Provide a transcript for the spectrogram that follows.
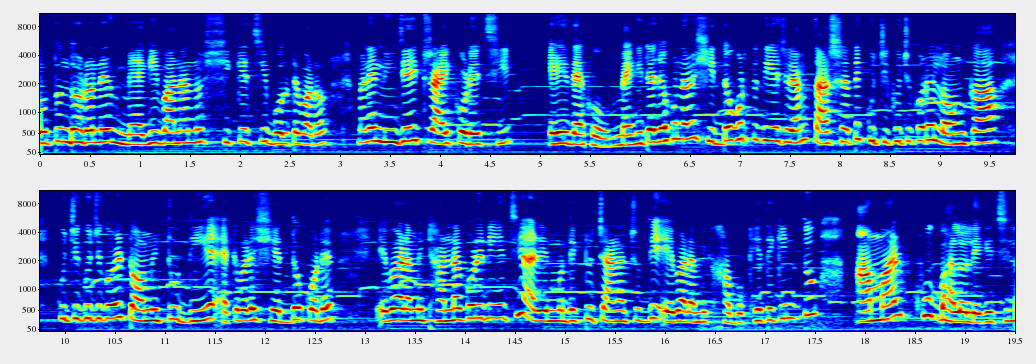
নতুন ধরনের ম্যাগি বানানো শিখেছি বলতে পারো। মানে নিজেই ট্রাই করেছি। এই দেখো, ম্যাগিটা যখন আমি সিদ্ধ করতে দিয়েছিলাম, তার সাথে কুচি কুচি করে লঙ্কা, কুচি কুচি করে টমেটো দিয়ে একেবারে সেদ্ধ করে এবার আমি ঠান্ডা করে নিয়েছি আর এর মধ্যে একটু চানাচুর দিয়ে এবার আমি খাব। খেতে কিন্তু আমার খুব ভালো লেগেছিল।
